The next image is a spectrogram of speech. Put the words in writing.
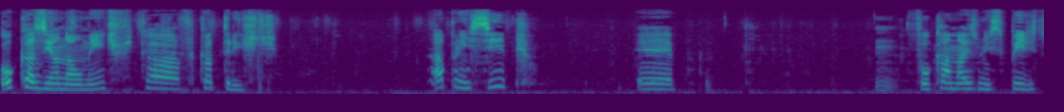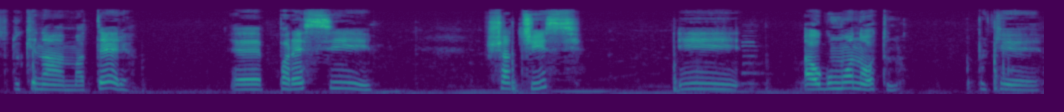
ocasionalmente fica, fica triste. A princípio, é, focar mais no espírito do que na matéria é, parece chatice e algo monótono, porque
